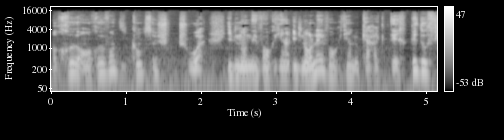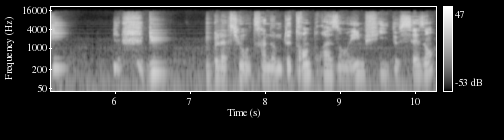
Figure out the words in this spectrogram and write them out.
en revendiquant ce choix. Il n'enlève en rien, il n'enlève en rien le caractère pédophile du relation entre un homme de 33 ans et une fille de 16 ans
